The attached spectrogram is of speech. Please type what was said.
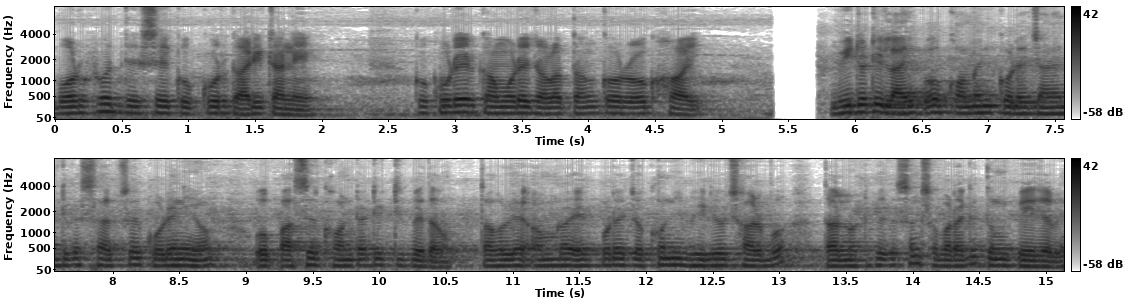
বরফের দেশে কুকুর গাড়ি টানে। কুকুরের কামড়ে জলাতঙ্ক রোগ হয়। ভিডিওটি লাইক ও কমেন্ট করে চ্যানেলটিকে সাবস্ক্রাইব করে নিও ও পাশের ঘন্টাটি টিপে দাও। তাহলে আমরা এরপরে যখনই ভিডিও ছাড়বো, তার নোটিফিকেশান সবার আগে তুমি পেয়ে যাবে।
